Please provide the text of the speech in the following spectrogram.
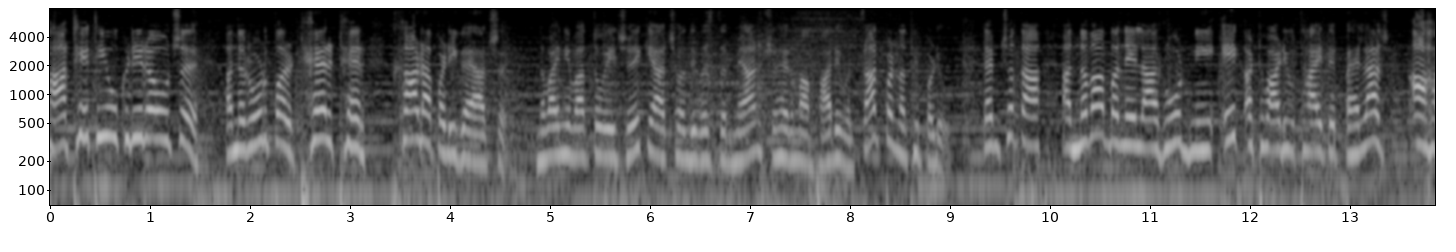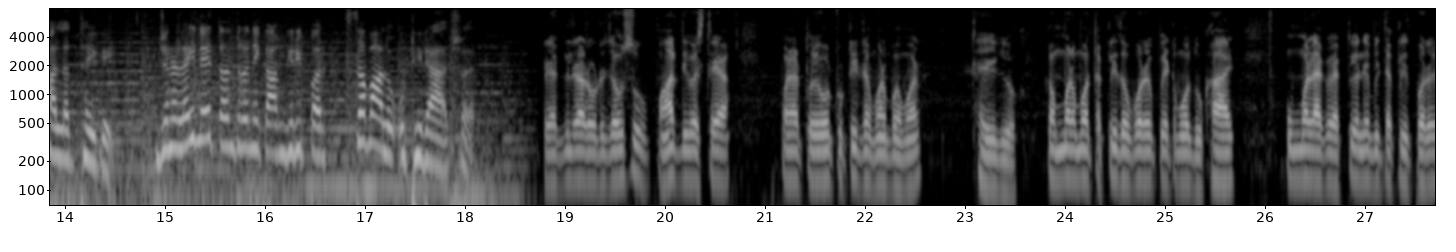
હાથેથી ઉખડી રહ્યો છે અને રોડ પર ઠેર ઠેર ખાડા પડી ગયા છે. નવાઈની વાત તો એ છે કે આ છ દિવસ દરમિયાન શહેરમાં ભારે વરસાદ પણ નથી પડ્યો. તેમ છતાં આ નવા બનેલા રોડની એક અઠવાડિયું થાય તે પહેલા જ આ હાલત થઈ ગઈ. જેને લઈને તંત્રની કામગીરી પર સવાલો ઉઠી રહ્યા છે. રેગ્યુલર રોડ જઉં છું, પાંચ દિવસ થયા, પણ તો એવો તૂટીને પણ ભમણ થઈ ગયો. કમરમાં તકલીફો પડે પેટમાં દુખાય ઉંમરલાયક વ્યક્તિઓને બી તકલીફ પડે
